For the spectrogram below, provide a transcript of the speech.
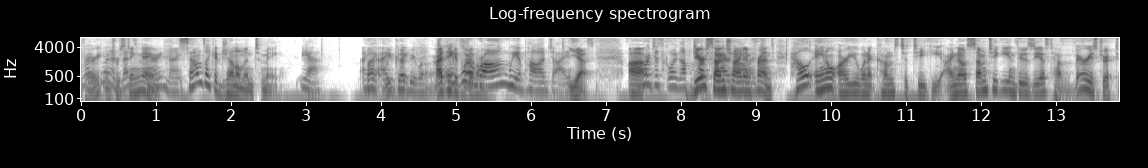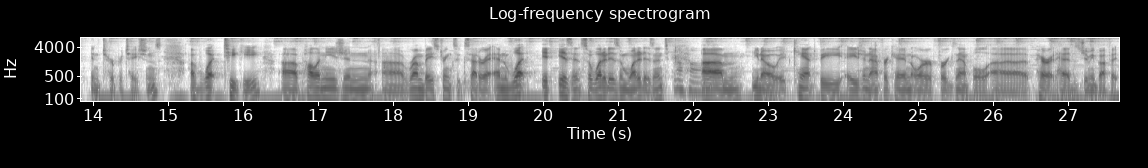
very interesting that's name. very nice. Sounds like a gentleman to me. Yeah. I- But I we could agree. be wrong. I think if it's a we're gentleman. wrong, we apologize. Yes. Uh, We're just going off of Dear our prior Sunshine and knowledge. friends, how anal are you when it comes to tiki? I know some tiki enthusiasts have very strict interpretations of what tiki, uh, Polynesian uh, rum-based drinks, etc., and what it isn't. So what it is and what it isn't. Uh-huh. Um, you know, it can't be Asian African or, for example, uh, parrot heads, Jimmy Buffett.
